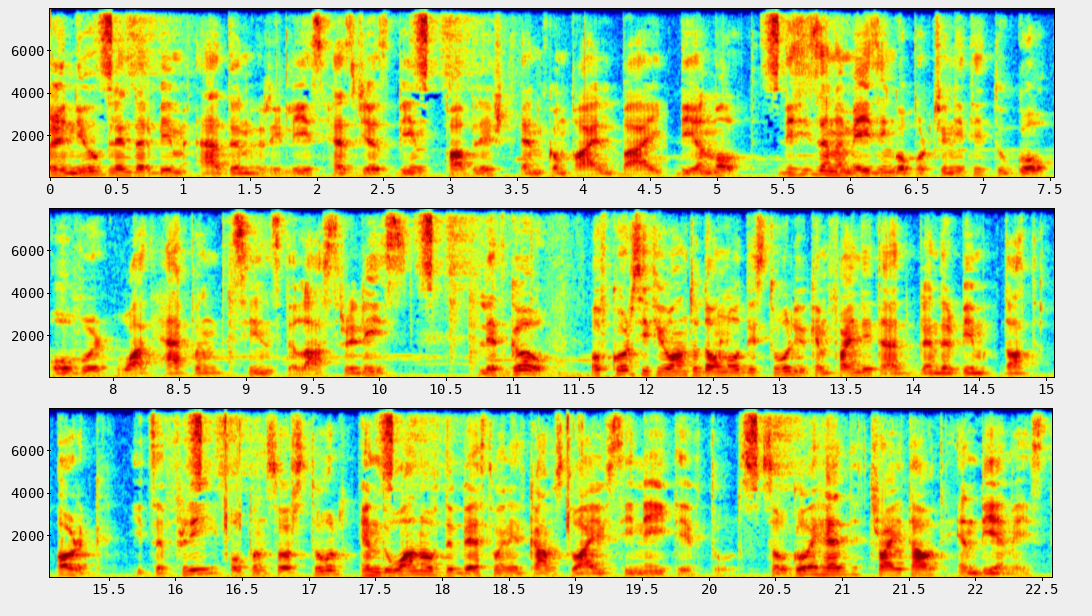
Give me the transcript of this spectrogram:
A new Blender BIM add-on release has just been published and compiled by Dion Moult. This is an amazing opportunity to go over what happened since the last release. Let's go! Of course, if you want to download this tool, you can find it at blenderbim.org. It's a free open source tool and one of the best when it comes to IFC native tools. So go ahead, try it out and be amazed.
